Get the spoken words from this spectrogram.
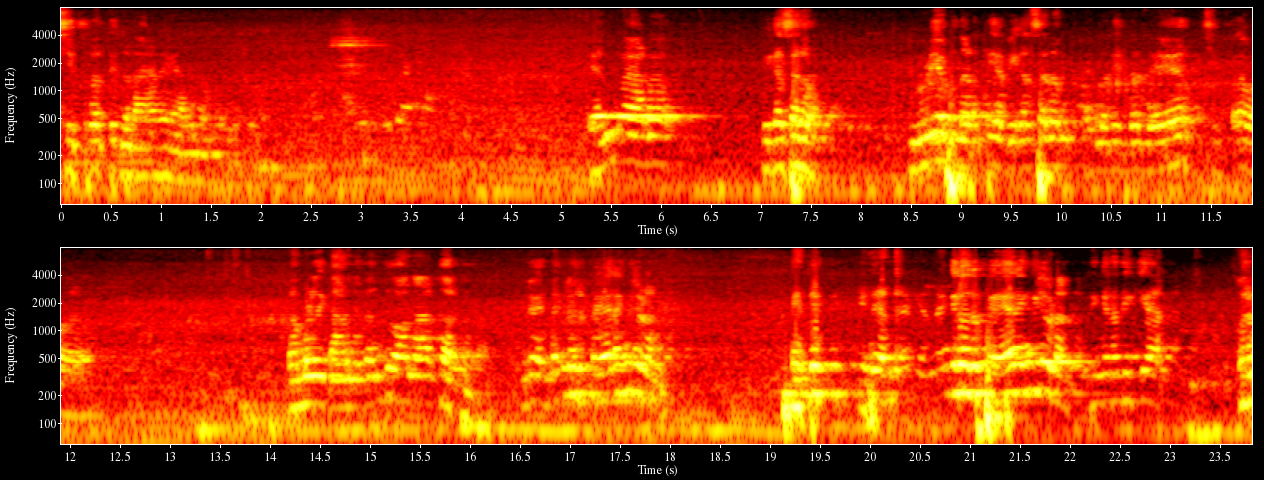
ചിത്രത്തിന്റെ ധാരയാണ് നമ്മൾ. എന്താണ് വികസനം? യു ഡി എഫ് നടത്തിയ വികസനം എന്നതിന്റെ നേർ ചിത്രമാണ് നമ്മൾ ഈ കാണുന്നത്. എന്തുവാന്ന് ആർക്കും അറിഞ്ഞത് ഇതിൽ എന്തെങ്കിലും ഒരു പേരെങ്കിലും ഇടണം എന്തെങ്കിലും ഒരു പേരെങ്കിലും ഇടണം. ഇതിങ്ങനെ നിൽക്കുകയാണ്. ഒരു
